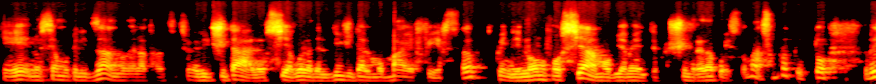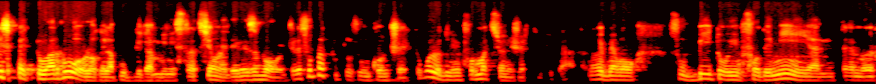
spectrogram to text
che noi stiamo utilizzando nella transizione digitale, ossia quella del digital mobile first, quindi non possiamo ovviamente prescindere da questo, ma soprattutto rispetto al ruolo che la pubblica amministrazione deve svolgere, soprattutto su un concetto, quello di un'informazione certificata. Noi abbiamo subito infodemie all'interno del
